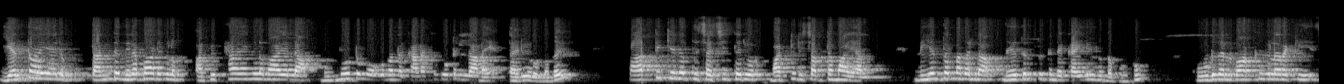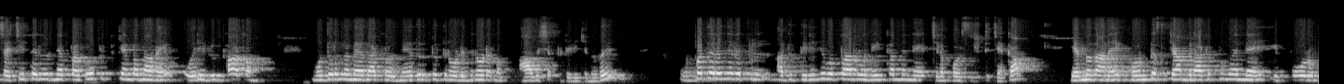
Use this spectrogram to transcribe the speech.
എന്തായാലും തന്റെ നിലപാടുകളും അഭിപ്രായങ്ങളുമായെല്ലാം മുന്നോട്ട് പോകുമെന്ന കണക്കുകൂട്ടലിലാണ് തരൂർ ഉള്ളത്. പാർട്ടിക്കകത്ത് ശശി തരൂർ മറ്റൊരു ശബ്ദമായാൽ നിയന്ത്രണമെല്ലാം നേതൃത്വത്തിന്റെ കയ്യിൽ നിന്ന് പോകും. കൂടുതൽ വാക്കുകൾ ഇറക്കി ശശി തരൂരിനെ പ്രകോപിപ്പിക്കേണ്ടെന്നാണ് ഒരു വിഭാഗം മുതിർന്ന നേതാക്കൾ നേതൃത്വത്തിനോട് ഇതിനോടകം ആവശ്യപ്പെട്ടിരിക്കുന്നത്. ഉപതെരഞ്ഞെടുപ്പിൽ അത് തിരിഞ്ഞുകൊത്താനുള്ള നീക്കം തന്നെ ചിലപ്പോൾ സൃഷ്ടിച്ചേക്കാം എന്നതാണ് കോൺഗ്രസ് ക്യാമ്പിനകത്തു തന്നെ ഇപ്പോഴും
